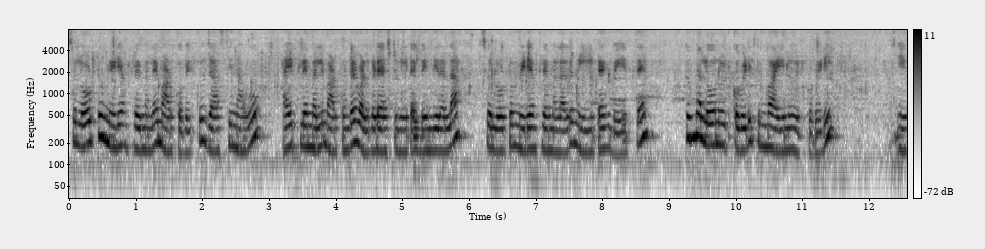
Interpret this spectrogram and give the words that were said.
ಸೊ ಲೋ ಟು ಮೀಡಿಯಮ್ ಫ್ಲೇಮಲ್ಲೇ ಮಾಡ್ಕೋಬೇಕು. ಜಾಸ್ತಿ ನಾವು ಹೈ ಫ್ಲೇಮಲ್ಲಿ ಮಾಡಿಕೊಂಡ್ರೆ ಒಳಗಡೆ ಅಷ್ಟು ನೀಟಾಗಿ ಬೆಂದಿರಲ್ಲ. ಸೊ ಲೋ ಟು ಮೀಡಿಯಮ್ ಫ್ಲೇಮಲ್ಲಾದರೆ ನೀಟಾಗಿ ಬೇಯುತ್ತೆ. ತುಂಬ ಲೋನು ಇಟ್ಕೋಬೇಡಿ, ತುಂಬ ಹೈನೂ ಇಟ್ಕೋಬೇಡಿ. ಈಗ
